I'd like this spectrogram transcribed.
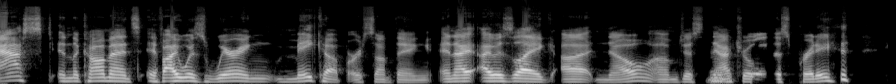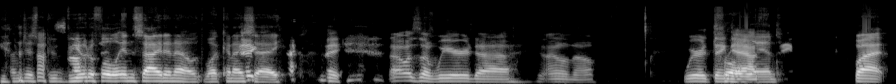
ask in the comments if I was wearing makeup or something. And I, I was like, uh, no, I'm just hmm. naturally this pretty. I'm just beautiful inside and out. What can I say? that was a weird, uh, I don't know, weird thing Troll to ask. But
